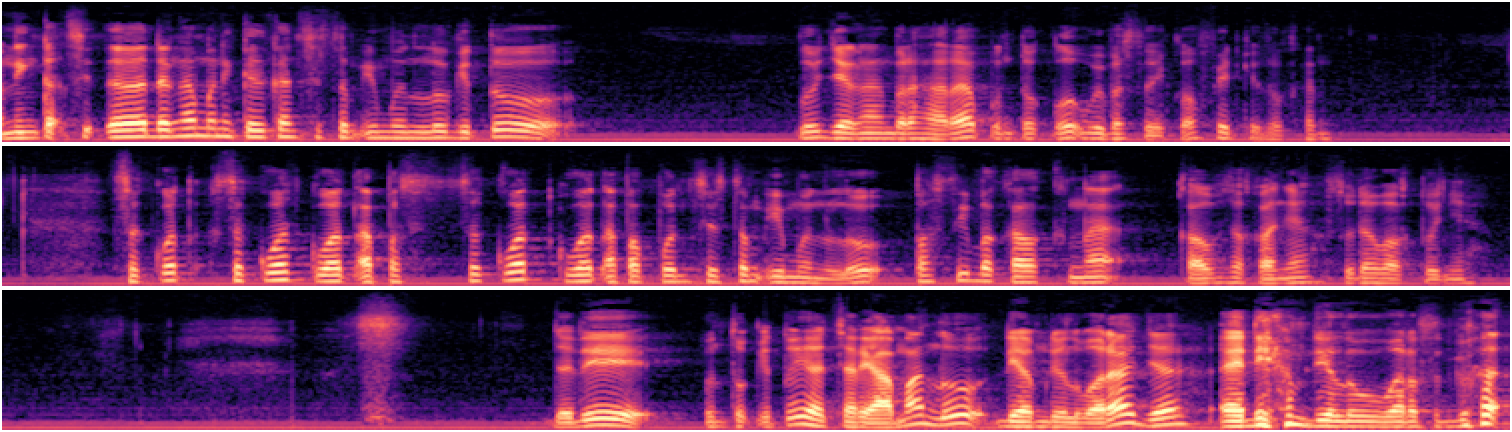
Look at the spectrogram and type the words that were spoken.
Meningkat uh, dengan meningkatkan sistem imun lu gitu, lu jangan berharap untuk lu bebas dari COVID gitu kan. Sekuat sekuat kuat apa sekuat kuat apa pun sistem imun lu pasti bakal kena kalau misalkannya sudah waktunya. Jadi untuk itu ya cari aman lu diam di luar aja eh diam di luar maksud gua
